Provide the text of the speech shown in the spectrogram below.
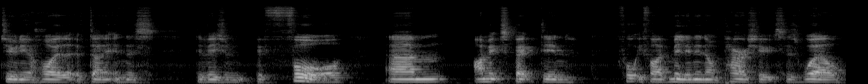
Junior Hoilett have done it in this division before. Um, I'm expecting 45 million in on parachutes as well.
